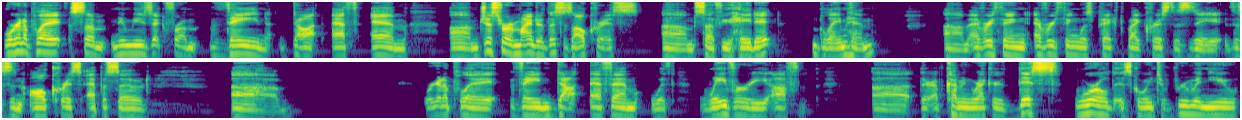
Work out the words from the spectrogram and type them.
we're gonna play some new music from Vein.fm. Um, just a reminder, this is all Chris. Um, so if you hate it, blame him. Um, everything everything was picked by Chris. This is a this is an all Chris episode. Um, we're gonna play Vein.fm with Wavery off uh, their upcoming record. This world is going to ruin you.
